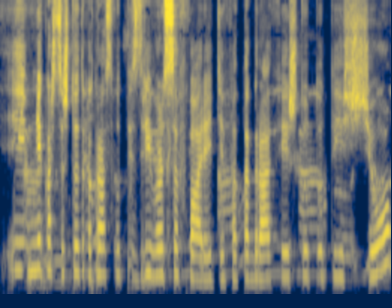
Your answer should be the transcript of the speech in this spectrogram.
И мне кажется, что это как раз вот из River Safari эти фотографии. Что тут еще?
